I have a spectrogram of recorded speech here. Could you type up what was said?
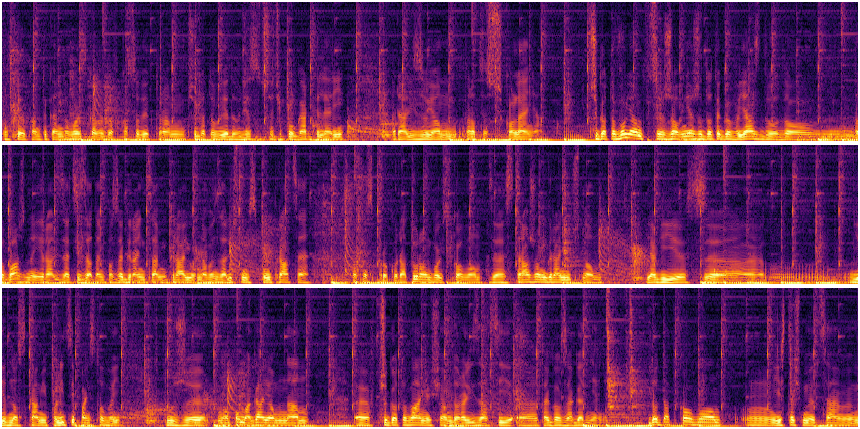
Polskiego Kontyngentu Wojskowego w Kosowie, którą przygotowuje 23 Pułk Artylerii, realizują proces szkolenia. Przygotowując żołnierzy do tego wyjazdu, do, do ważnej realizacji zadań poza granicami kraju, nawiązaliśmy współpracę właśnie z prokuraturą wojskową, ze Strażą Graniczną, jak i z em, jednostkami Policji Państwowej, którzy no, pomagają nam e, w przygotowaniu się do realizacji e, tego zagadnienia. Dodatkowo mm, jesteśmy cały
